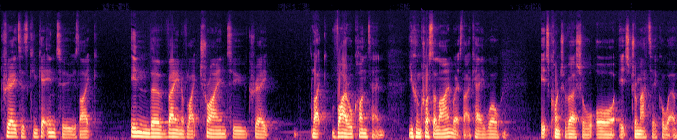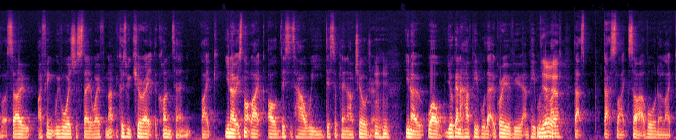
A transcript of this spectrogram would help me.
creators can get into is like in the vein of like trying to create like viral content, you can cross a line where it's like, okay, well, it's controversial or it's dramatic or whatever. So I think we've always just stayed away from that because we curate the content. Like, you know, it's not like, oh, this is how we discipline our children. Mm-hmm. You know, well, you're going to have people that agree with you and people that Yeah, are like, yeah. that's that's like so out of order. Like,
